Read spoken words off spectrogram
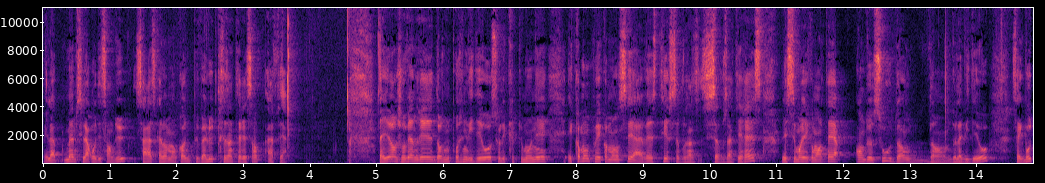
mais là, même s'il a redescendu, ça reste quand même encore une plus-value très intéressante à faire. D'ailleurs, je reviendrai dans une prochaine vidéo sur les crypto-monnaies et comment vous pouvez commencer à investir si ça vous, si ça vous intéresse. Laissez-moi des commentaires en dessous dans, dans de la vidéo. C'est avec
